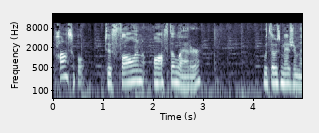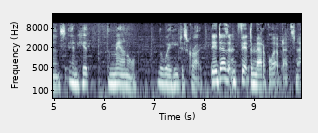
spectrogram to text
possible to have fallen off the ladder with those measurements and hit the mantle the way he described? It doesn't fit the medical evidence, no.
